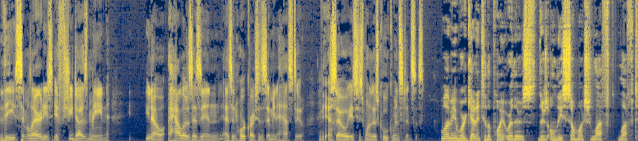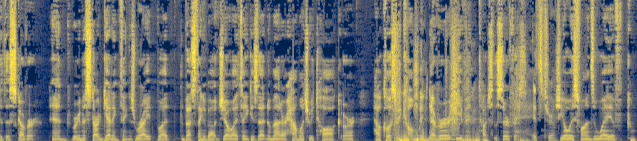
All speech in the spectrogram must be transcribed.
the similarities. If she does mean, you know, hallows as in as in Horcruxes, I mean it has to. Yeah. So it's just one of those cool coincidences. Well, I mean, we're getting to the point where there's there's only so much left left to discover, and we're going to start getting things right. But the best thing about Jo, I think, is that no matter how much we talk or how close we come, we never even touch the surface. It's true. She always finds a way of com-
